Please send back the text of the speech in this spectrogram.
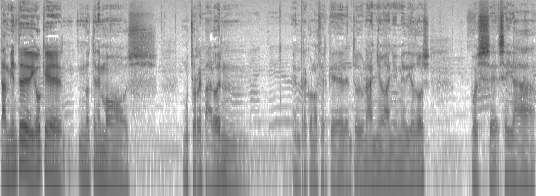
También te digo que no tenemos mucho reparo en, en reconocer que dentro de un año, año y medio, dos, pues se, se irá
